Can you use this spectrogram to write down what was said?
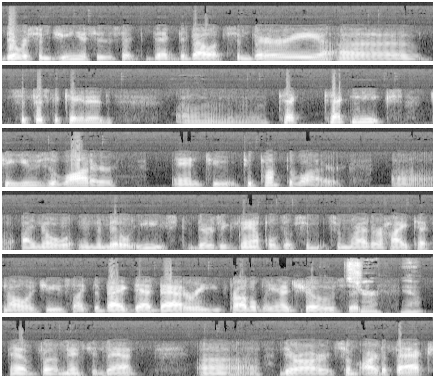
there were some geniuses that, that developed some very uh, sophisticated uh, tech, techniques to use the water and to, to pump the water. Uh, I know in the Middle East there's examples of some, some rather high technologies like the Baghdad battery. You've probably had shows that Sure, yeah. have uh, mentioned that. Uh, there are some artifacts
